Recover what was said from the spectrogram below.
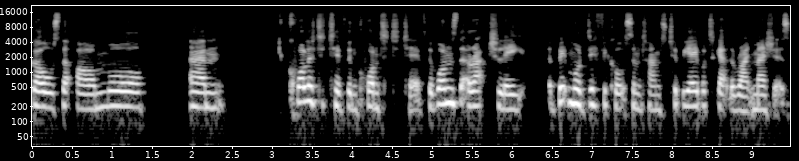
goals that are more um, qualitative than quantitative, the ones that are actually a bit more difficult sometimes to be able to get the right measures.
